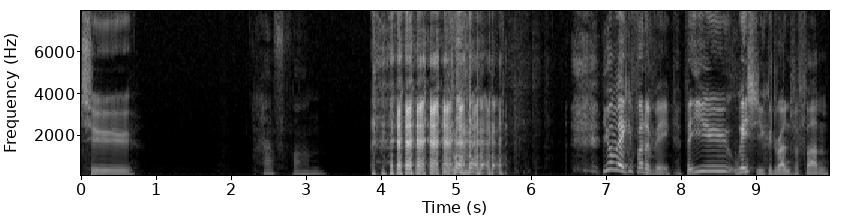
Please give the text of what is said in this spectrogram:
to Have fun. You're making fun of me, but you wish you could run for fun.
